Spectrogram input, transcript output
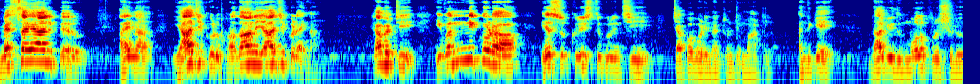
మెస్సయ అని పేరు. ఆయన యాజకుడు ప్రధాన యాజకుడు ఆయన. కాబట్టి ఇవన్నీ కూడా యేసు క్రీస్తు గురించి చెప్పబడినటువంటి మాటలు. అందుకే దావీదు మూల పురుషుడు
